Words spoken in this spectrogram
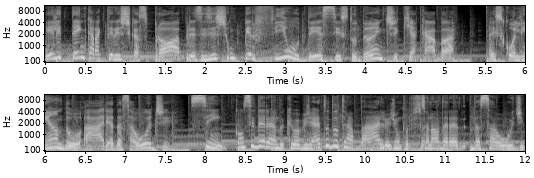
ele tem características próprias? Existe um perfil desse estudante que acaba escolhendo a área da saúde? Sim, considerando que o objeto do trabalho de um profissional da área da saúde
